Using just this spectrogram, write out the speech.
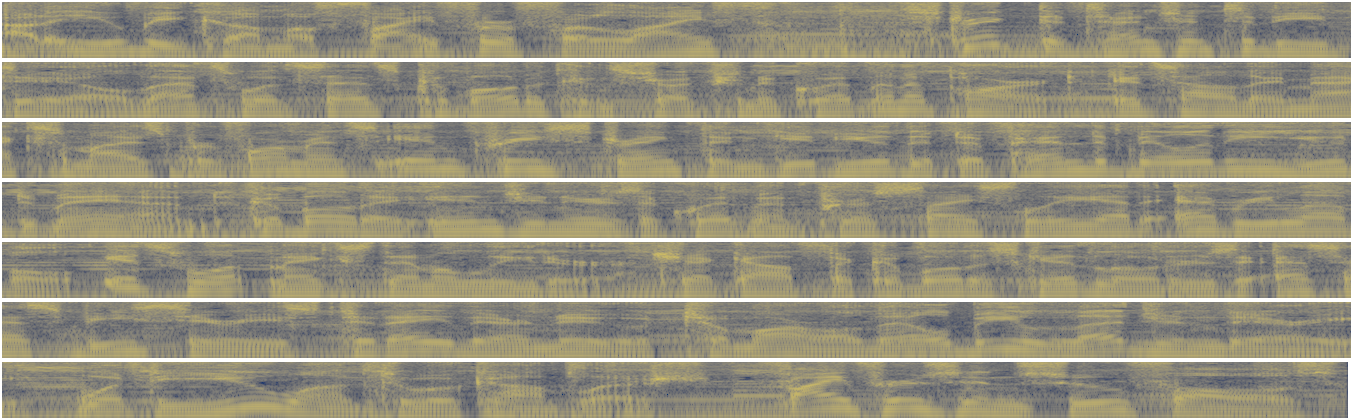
How do you become a Pfeiffer for life? Strict attention to detail. That's what sets Kubota construction equipment apart. It's how they maximize performance, increase strength, and give you the dependability you demand. Kubota engineers equipment precisely at every level. It's what makes them a leader. Check out the Kubota skid loaders SSV series. Today they're new. Tomorrow they'll be legendary. What do you want to accomplish? Pfeiffer's in Sioux Falls,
